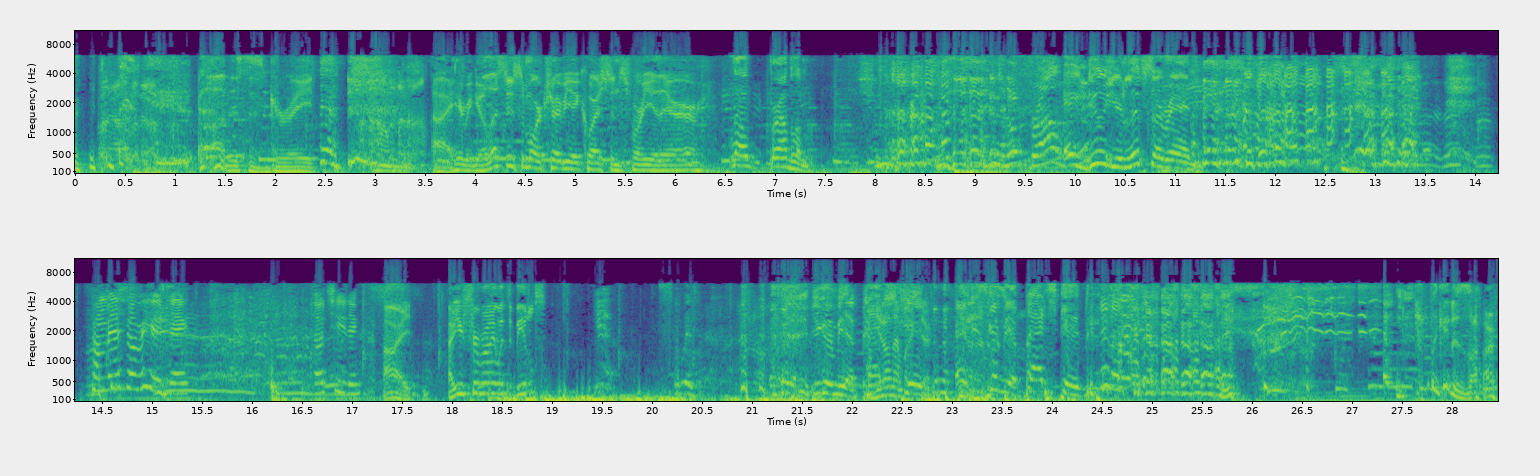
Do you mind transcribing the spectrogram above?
Oh, this is great. All right, here we go. Let's do some more trivia questions for you there. No problem. no problem. Hey, dude, your lips are red. Come back over here, Jake. No cheating. All right. Are you familiar with the Beatles? Yeah. You're gonna be a patch Get on that mic kid. there. Hey, he's gonna be a patch kid. Look at his arm.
